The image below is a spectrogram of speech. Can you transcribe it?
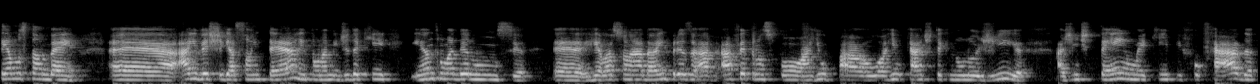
Temos também é, a investigação interna, então, na medida que entra uma denúncia é, relacionada à empresa, a, FETransport, a Rio Pau, a Rio Card Tecnologia, a gente tem uma equipe focada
